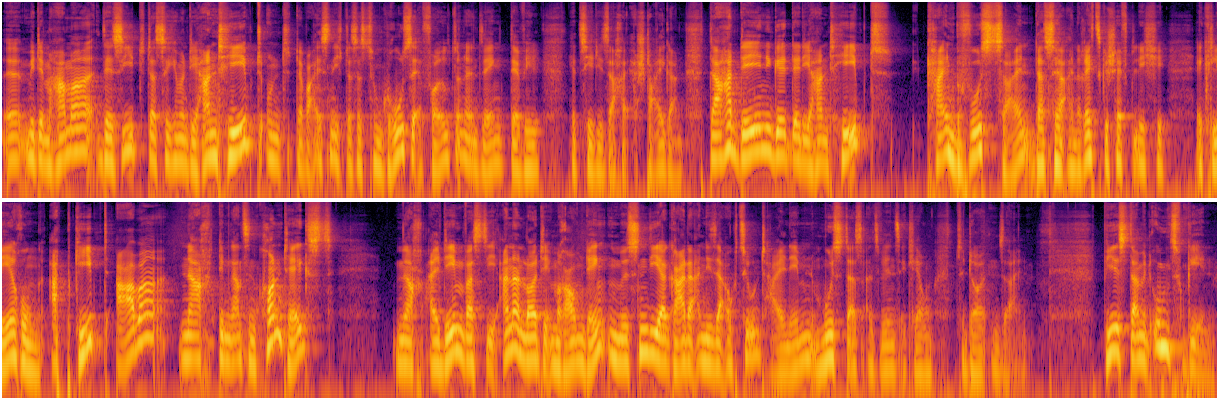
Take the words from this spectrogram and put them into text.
äh, mit dem Hammer, der sieht, dass sich jemand die Hand hebt und der weiß nicht, dass es zum Gruße erfolgt, sondern denkt, der will jetzt hier die Sache ersteigern. Da hat derjenige, der die Hand hebt, kein Bewusstsein, dass er eine rechtsgeschäftliche Erklärung abgibt, aber nach dem ganzen Kontext nach all dem, was die anderen Leute im Raum denken müssen, die ja gerade an dieser Auktion teilnehmen, muss das als Willenserklärung zu deuten sein. Wie ist damit umzugehen?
